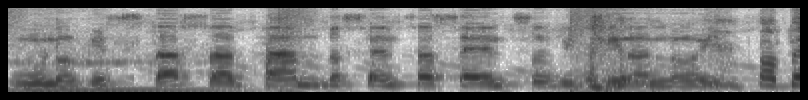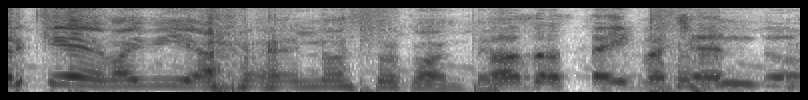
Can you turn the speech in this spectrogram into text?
uno che sta saltando senza senso vicino a noi. Ma perché? Vai via, è il nostro contest. Cosa stai facendo?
